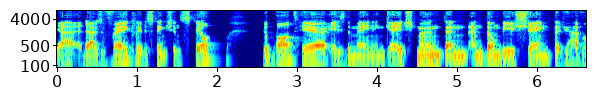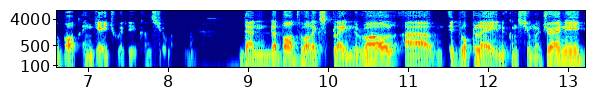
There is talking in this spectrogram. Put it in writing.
Yeah, there's a very clear distinction still. The bot here is the main engagement and, and don't be ashamed that you have a bot engage with your consumer. Then the bot will explain the role uh, it will play in the consumer journey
